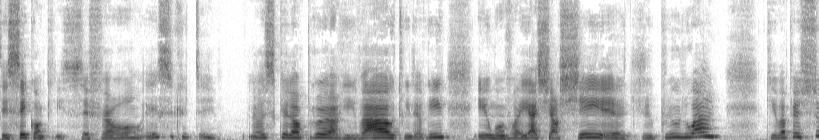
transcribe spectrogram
de ses complices se feront exécuter. Lorsque l'empereur arriva aux Tuileries, il m'envoya chercher du plus loin, qui m'aperçut.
